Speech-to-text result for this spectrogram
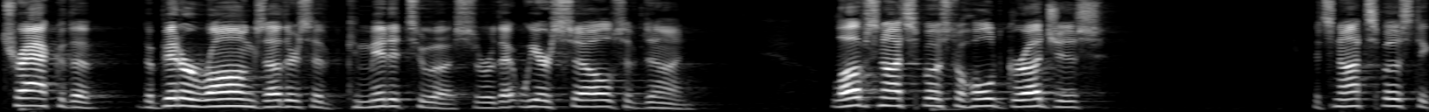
track of the the bitter wrongs others have committed to us or that we ourselves have done. Love's not supposed to hold grudges. It's not supposed to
